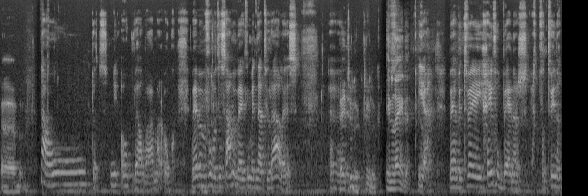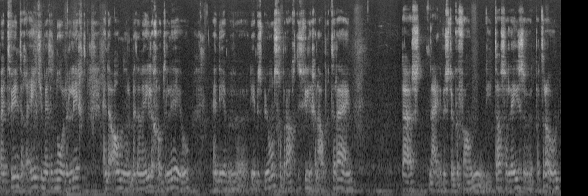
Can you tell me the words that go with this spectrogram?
Eh, Nou, dat is niet ook wel waar, maar ook... We hebben bijvoorbeeld een samenwerking met Naturalis. Eh, nee, tuurlijk, tuurlijk. In Leiden. Ja, we hebben twee gevelbanners, echt van 20 bij 20. Eentje met het Noorderlicht en de andere met een hele grote leeuw. En die hebben, we, die hebben ze bij ons gebracht, dus die liggen nou op het terrein. Daar snijden we stukken van. Die tassen lezen we het patroon.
